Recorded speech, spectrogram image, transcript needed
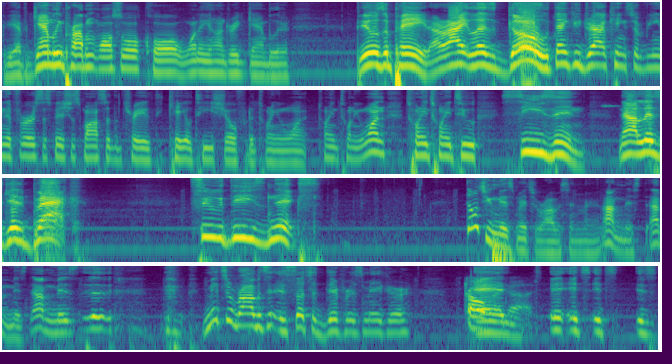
If you have a gambling problem, also call 1-800-GAMBLER. Bills are paid. All right, let's go. Thank you, DraftKings, for being the first official sponsor of the tra- KOT show for the 2021-2022 season. Now let's get back to these Knicks. Don't you miss Mitchell Robinson, man? I missed. I missed. I missed. Uh, Mitchell Robinson is such a difference maker, Oh and it, it's it's is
